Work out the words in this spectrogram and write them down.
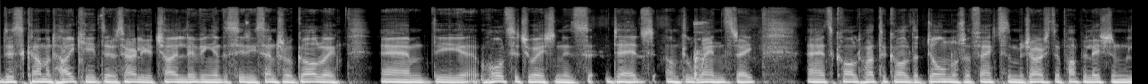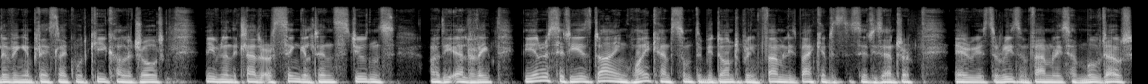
this comment, hi Keith, there's hardly a child living in the city centre of Galway. Um, the uh, whole situation is dead until Wednesday. Uh, it's called what they call the donut effect. The majority of the population living in places like Woodquay College Road, even in the Claddagh or Singleton, students or the elderly. The inner city is dying. Why can't something be done to bring families back into the city centre areas? The reason families have moved out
